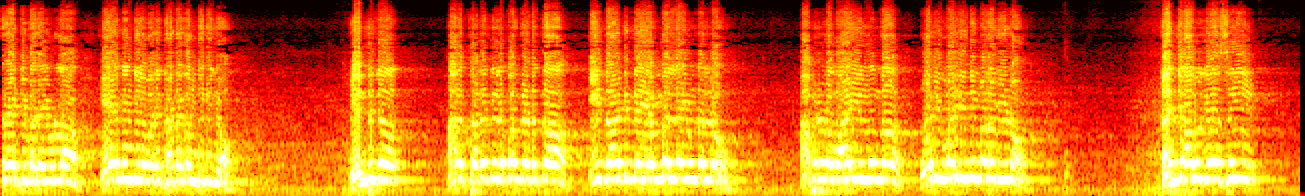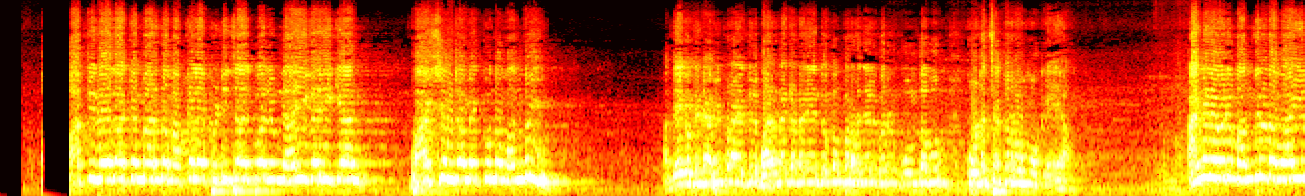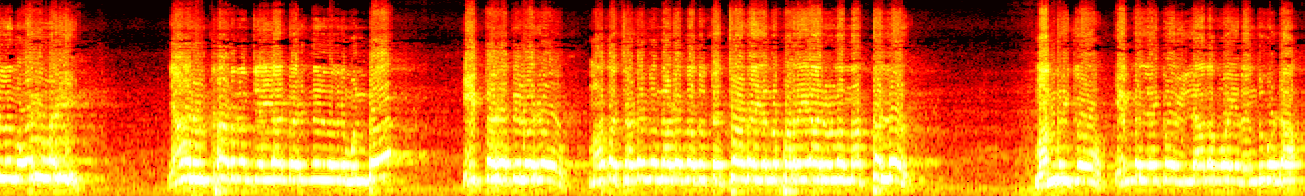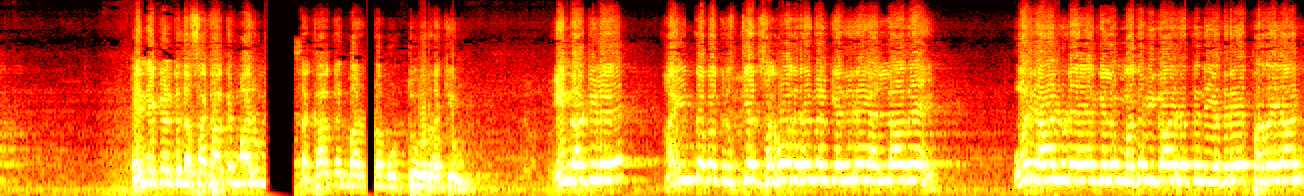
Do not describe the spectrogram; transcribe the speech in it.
വരെയുള്ള ഏതെങ്കിലും ഒരു ഘടകം തിരിഞ്ഞോ എന്തിന് ആ ചടങ്ങിൽ പങ്കെടുത്ത ഈ നാടിന്റെ എം എൽ എ ഉണ്ടല്ലോ? അവരുടെ വായിൽ നിന്ന് ഒരു വരി നിങ്ങൾ വീണോ? കഞ്ചാവ് കേസിൽ പാർട്ടി നേതാക്കന്മാരുടെ മക്കളെ പിടിച്ചാൽ പോലും ന്യായീകരിക്കാൻ ഭാഷ്യം ചമയ്ക്കുന്ന മന്ത്രി അദ്ദേഹത്തിന്റെ അഭിപ്രായത്തിൽ ഭരണഘടന എന്നൊക്കെ പറഞ്ഞാൽ വെറും കുന്തവും കുടച്ചക്രവും ഒക്കെയാ. അങ്ങനെ ഒരു മന്ത്രിയുടെ വായിൽ നിന്ന് ഒരു വരി ഞാൻ ഉദ്ഘാടനം ചെയ്യാൻ വരുന്നതിന് മുൻപ് ഇത്തരത്തിലൊരു മതചടങ്ങ് നടന്നത് തെറ്റാണ് എന്ന് പറയാനുള്ള നട്ടൽ മന്ത്രിക്കോ എം എൽ എക്കോ ഇല്ലാതെ പോയത് എന്തുകൊണ്ടാ? എന്നെ കേൾക്കുന്ന സഖാക്കന്മാരുണ്ട്. സഖാക്കന്മാരുടെ മുട്ടുവിറയ്ക്കും ഈ നാട്ടിലെ ഹൈന്ദവ ക്രിസ്ത്യൻ സഹോദരങ്ങൾക്കെതിരെ അല്ലാതെ ഒരാളുടെയെങ്കിലും മതവികാരത്തിന് എതിരെ പറയാൻ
